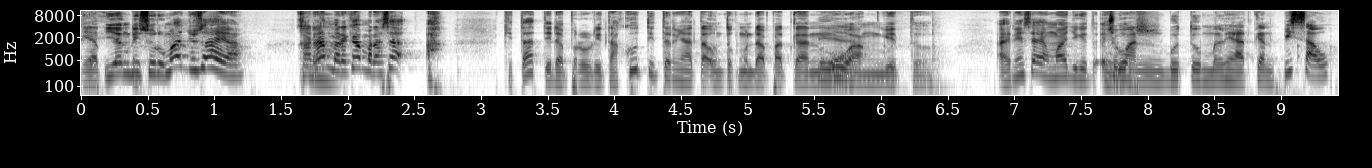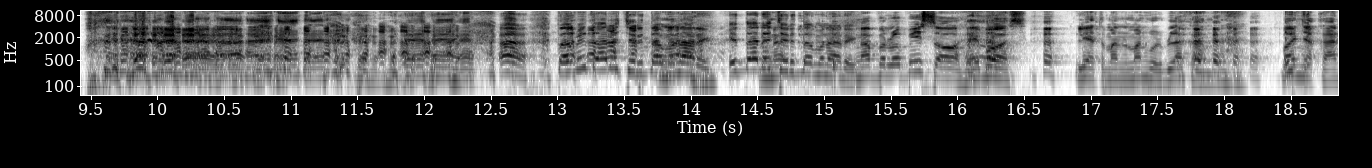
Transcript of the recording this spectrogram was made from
Yap. yang disuruh maju saya. Karena mereka merasa ah kita tidak perlu ditakuti ternyata untuk mendapatkan Iya. uang gitu. Akhirnya saya yang maju gitu. Eh, Cuman bos. butuh melihatkan pisau. Eh, tapi itu ada cerita menarik. Itu ada cerita menarik. Nggak perlu pisau. Hei bos, lihat teman-teman gue di belakang. Banyak kan?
